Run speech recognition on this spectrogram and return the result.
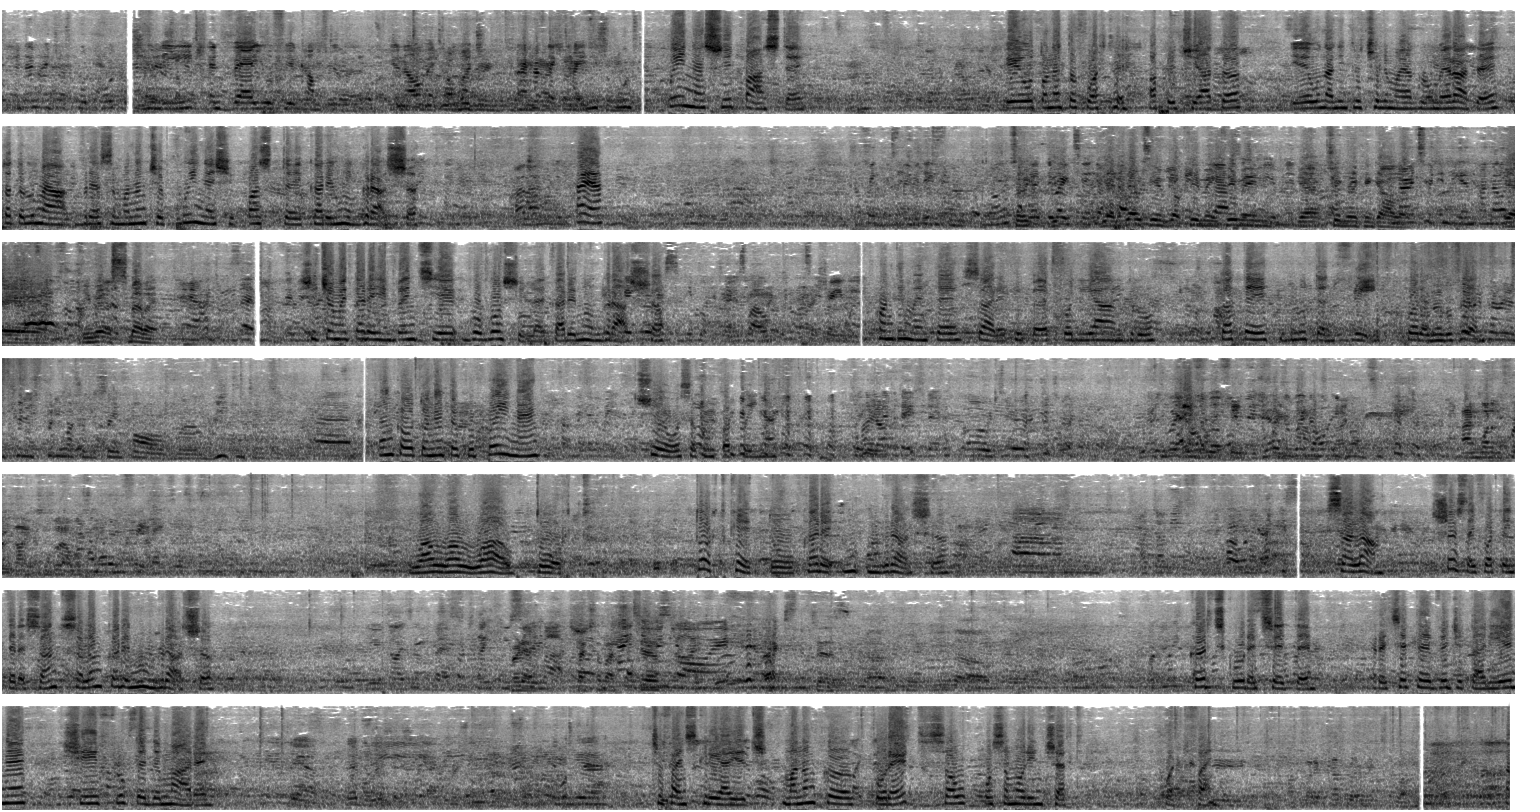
and where you feel comfortable, you know, with how much. I have like tiny spoons. Pâine și paste. E o tonetă foarte apreciată, e una dintre cele mai aglomerate. Toată lumea vrea să mănânce pâine și paste care nu grașă. Aia. So the, the, roti, yeah, the roti have got cumin, yeah, cumin, cumin, yeah, turmeric and garlic. Married to an Indian, I know. Yeah, yeah, yeah. You better smell it. Yeah, 100%. Și cea mai tare invenție, gogoșile, care nu îngrașă. Condimente, sare, piper, coriandru, toate gluten-free, fără gluten. Încă o tonetă cu pâine și eu o să cumpăr pâine. And one of the fruit loaves as well, wasn't it? Wow, wow, wow, tort. Tort keto, care nu îngrașă. Salam. Și asta e foarte interesant, salam care nu îngrașă. Thank you Brilliant. so much. Thanks so much. Thank Cheers. Thanks. Cheers. Cărți cu rețete. Rețete vegetariene și fructe de mare. Ce fain scrie aici? Mănâncă corect sau o să mori încet? Foarte fain.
